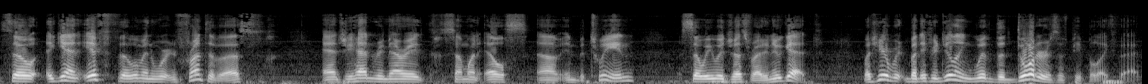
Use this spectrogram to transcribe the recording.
So again, if the woman were in front of us and she hadn't remarried someone else um, in between, so we would just write a new get. But here, but if you're dealing with the daughters of people like that,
